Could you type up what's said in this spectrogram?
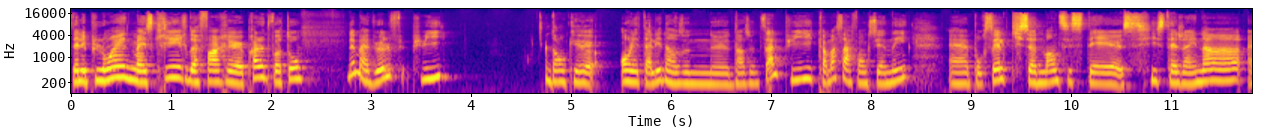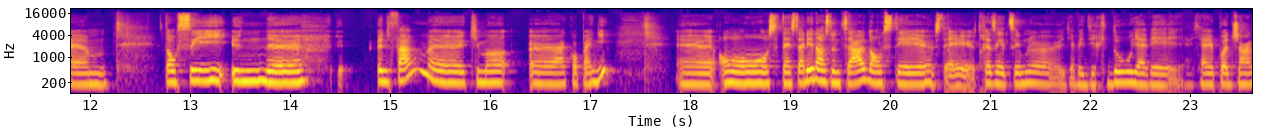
d'aller plus loin, de m'inscrire, de faire prendre une photo de ma vulve, puis donc on est allé dans une, dans une salle, puis comment ça a fonctionné pour celles qui se demandent si c'était si c'était gênant. donc c'est une, une femme qui m'a accompagnée. Euh, on s'est installé dans une salle, donc c'était très intime. Il y avait des rideaux, il n'y avait, y avait pas de gens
